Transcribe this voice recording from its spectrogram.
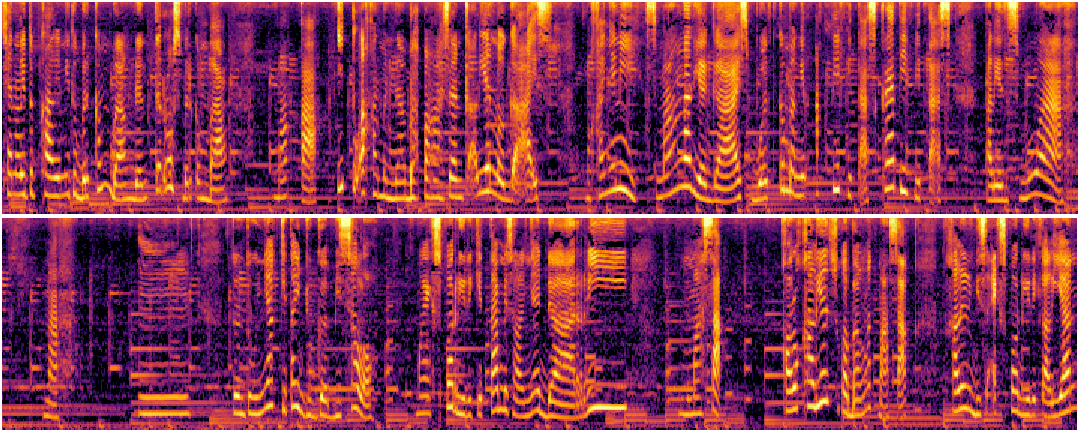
channel YouTube kalian itu berkembang dan terus berkembang, maka itu akan menambah penghasilan kalian loh guys. Makanya nih, semangat ya guys buat kembangin aktivitas, kreativitas kalian semua. Nah, hmm, tentunya kita juga bisa loh mengekspor diri kita misalnya dari memasak kalau kalian suka banget masak kalian bisa ekspor diri kalian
